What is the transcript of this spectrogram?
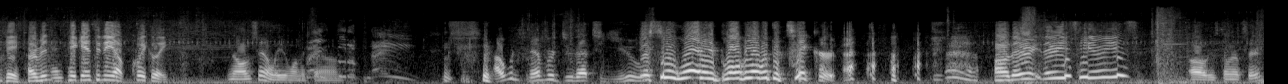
Okay, Herman, pick Anthony up quickly. No, I'm just gonna leave one on the ground. I would never do that to you. Yes, you would. He blow me up with the ticker. oh, there, there he is. Here he is. Oh, he's coming upstairs.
